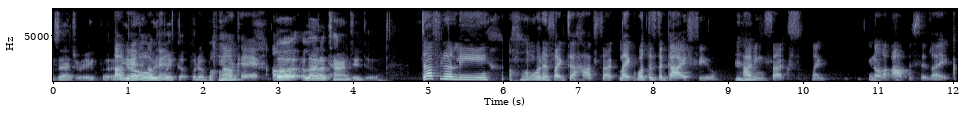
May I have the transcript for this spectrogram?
exaggerate, but Okay, you don't always okay. wake up with a boner. Okay. Um, But a lot of times you do. definitely what it's like to have sex. Like what does the guy feel Mm-hmm. having sex? Like you know the opposite. Like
